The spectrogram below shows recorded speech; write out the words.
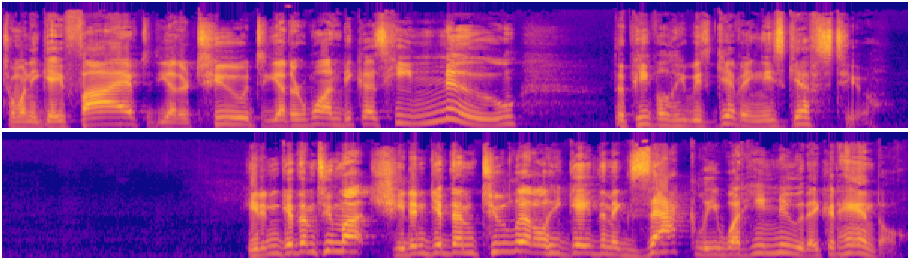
To one he gave five, to the other two, to the other one, because he knew the people he was giving these gifts to. He didn't give them too much, he didn't give them too little, he gave them exactly what he knew they could handle.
